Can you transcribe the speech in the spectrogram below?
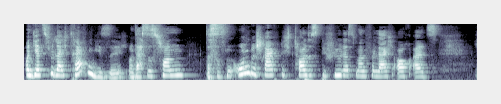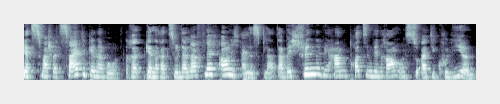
und jetzt vielleicht treffen die sich. Und das ist schon, das ist ein unbeschreiblich tolles Gefühl, dass man vielleicht auch als, jetzt zum Beispiel als zweite Generation, da läuft vielleicht auch nicht alles glatt, aber ich finde, wir haben trotzdem den Raum, uns zu artikulieren.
